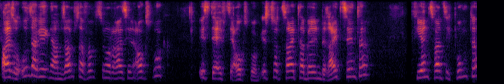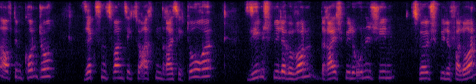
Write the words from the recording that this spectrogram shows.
Also, unser Gegner am Samstag 15.30 Uhr in Augsburg ist der FC Augsburg. Ist zurzeit Tabellen 13. 24 Punkte auf dem Konto, 26 zu 38 Tore sieben Spiele gewonnen, drei Spiele unentschieden, zwölf Spiele verloren.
